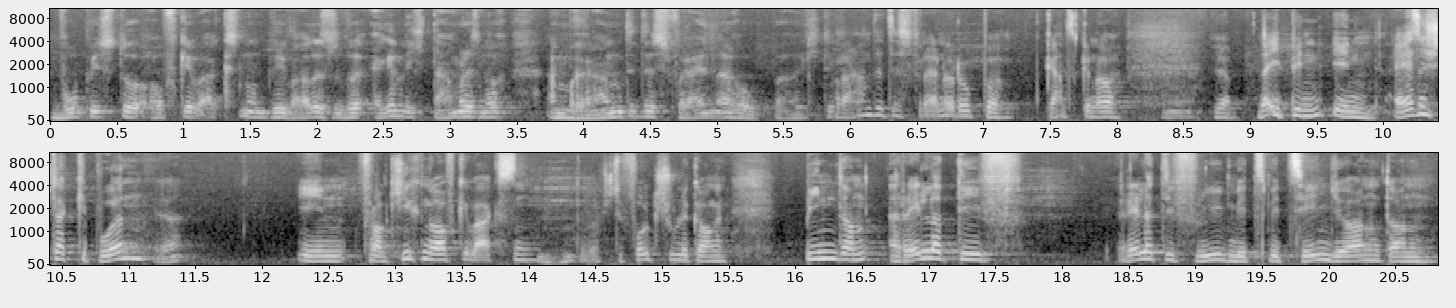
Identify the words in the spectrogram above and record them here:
Wo bist du aufgewachsen und wie war das? Du warst eigentlich damals noch am Rande des freien Europa, richtig? Am Rande des freien Europa, ganz genau. Ja. ja. Na, ich bin in Eisenstadt geboren. Ja in Frauenkirchen aufgewachsen, mhm. da war ich zur Volksschule gegangen, bin dann relativ relativ früh mit, mit zehn Jahren dann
